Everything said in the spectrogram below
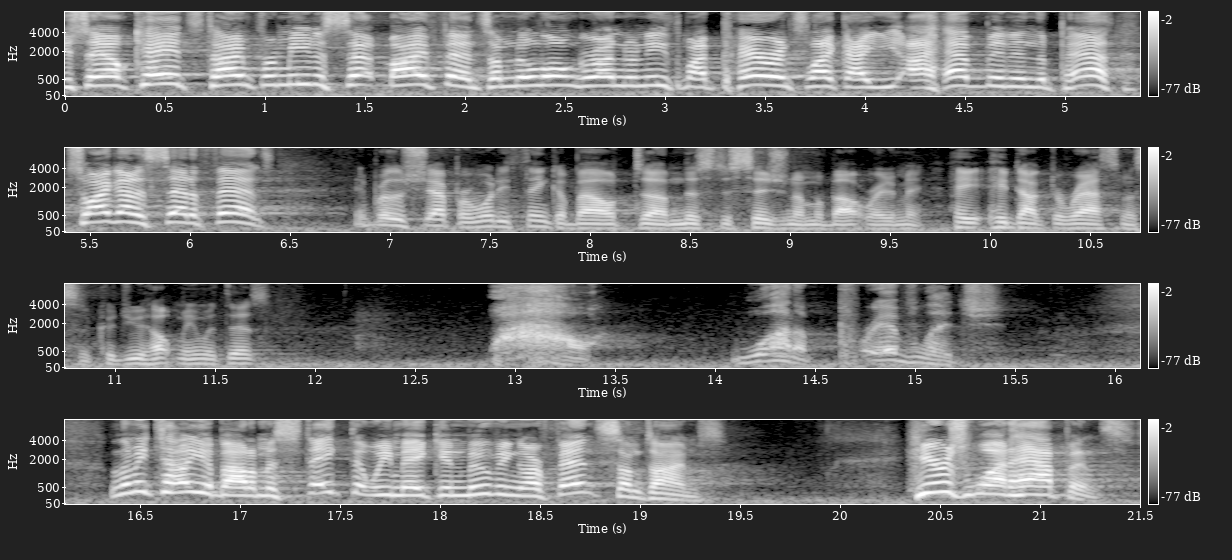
You say, okay, it's time for me to set my fence. I'm no longer underneath my parents like I, I have been in the past, so I got to set a fence. Hey, Brother Shepard, what do you think about um, this decision I'm about ready to make? Hey, hey, Dr. Rasmussen, could you help me with this? Wow, what a privilege. Let me tell you about a mistake that we make in moving our fence sometimes. Here's what happens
